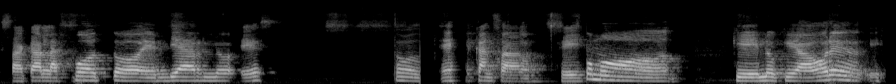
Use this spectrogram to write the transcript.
sacar la foto, enviarlo, es todo. Es cansador, sí. Como que lo que ahora es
